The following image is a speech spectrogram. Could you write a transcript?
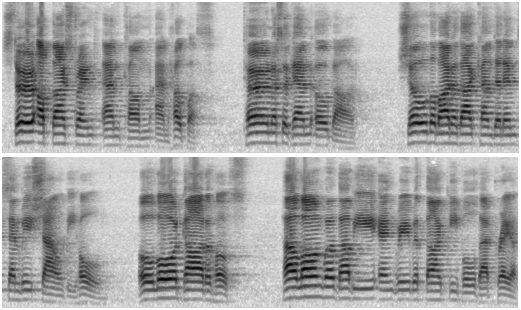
Stir up thy strength and come and help us. Turn us again, O God. Show the light of thy countenance, and we shall be whole. O Lord God of hosts, how long wilt thou be angry with thy people that prayeth?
